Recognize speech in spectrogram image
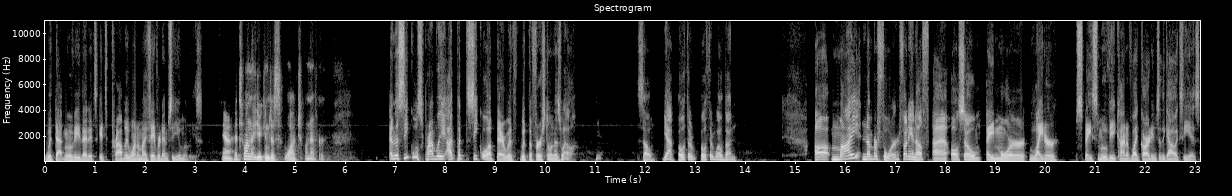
with that movie that it's it's probably one of my favorite MCU movies. Yeah, it's one that you can just watch whenever. And the sequel's probably I put the sequel up there with with the first one as well. Yeah. So yeah, both are both are well done. Uh my number four, funny enough, uh also a more lighter space movie, kind of like Guardians of the Galaxy is.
